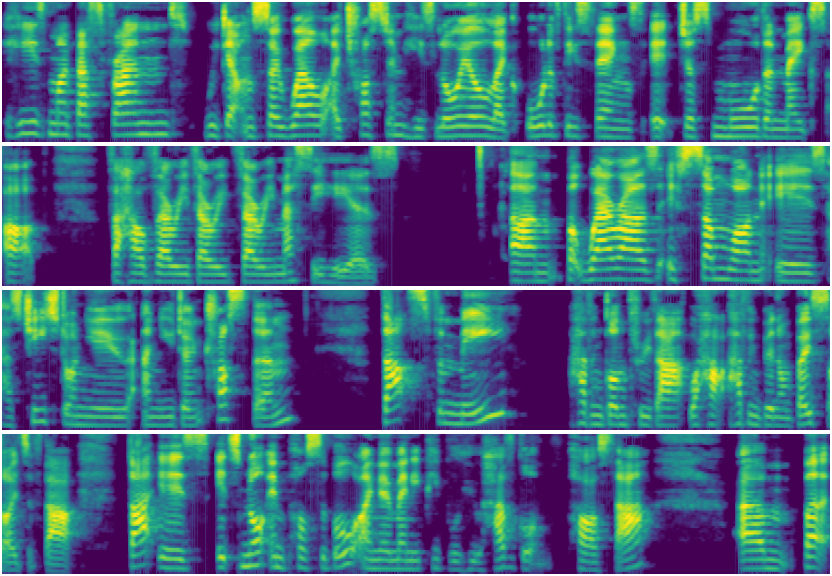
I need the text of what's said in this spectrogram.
he's my best friend. We get on so well. I trust him. He's loyal. Like all of these things, it just more than makes up for how very, very, very messy he is. Um, but whereas if someone is has cheated on you and you don't trust them, that's for me, having gone through that, or ha- having been on both sides of that, that is, it's not impossible. I know many people who have gone past that. Um, but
